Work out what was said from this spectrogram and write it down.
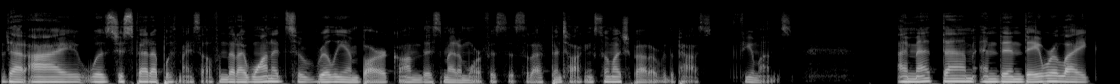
that I was just fed up with myself and that I wanted to really embark on this metamorphosis that I've been talking so much about over the past few months. I met them and then they were like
